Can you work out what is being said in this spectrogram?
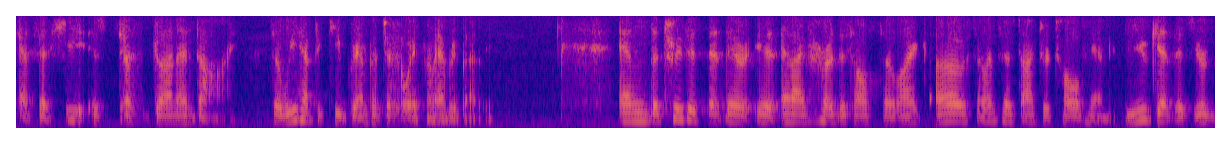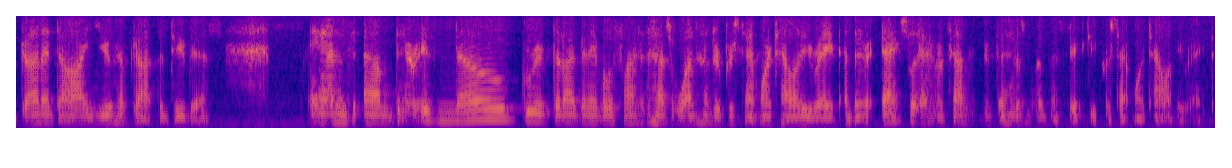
gets it, he is just gonna die. So we have to keep Grandpa Joe away from everybody. And the truth is that there is, and I've heard this also like, oh, so and so's doctor told him, you get this, you're gonna die, you have got to do this. And um, there is no group that I've been able to find that has 100% mortality rate. And there actually, I haven't found a group that has more than 50% mortality rate.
